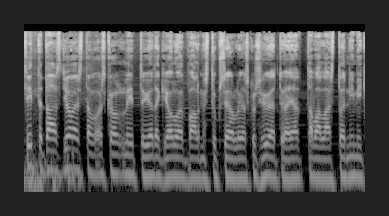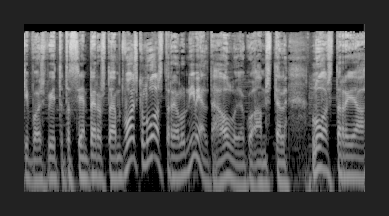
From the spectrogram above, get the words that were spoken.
Sitten taas joesta voisiko liittyä jotenkin oluen valmistukseen ollut joskus hyötyä ja tavallaan toi nimikin voisi viittata siihen perustajaan. Mutta voisiko luostari ollut nimeltään ollut joku Amstel? Luostari ja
